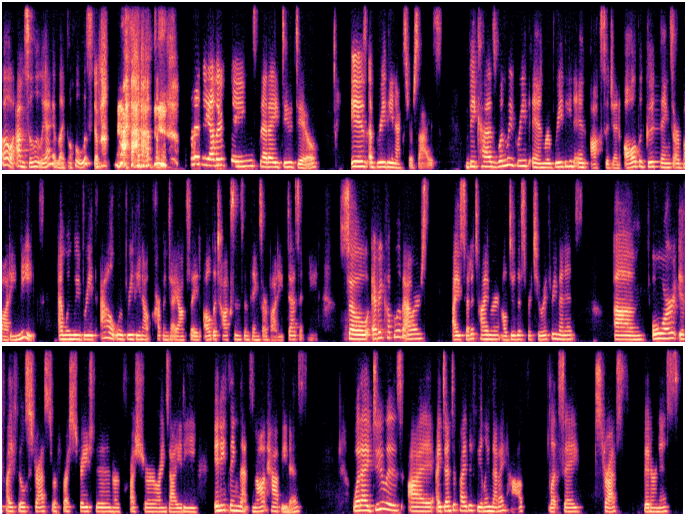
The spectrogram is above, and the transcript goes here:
Oh, absolutely. I have like a whole list of them. One of the other things that I do do is a breathing exercise. Because when we breathe in, we're breathing in oxygen, all the good things our body needs. And when we breathe out, we're breathing out carbon dioxide, all the toxins and things our body doesn't need. So every couple of hours, I set a timer. I'll do this for two or three minutes. Um, or if I feel stress or frustration or pressure or anxiety, anything that's not happiness, what I do is I identify the feeling that I have, let's say stress, bitterness,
